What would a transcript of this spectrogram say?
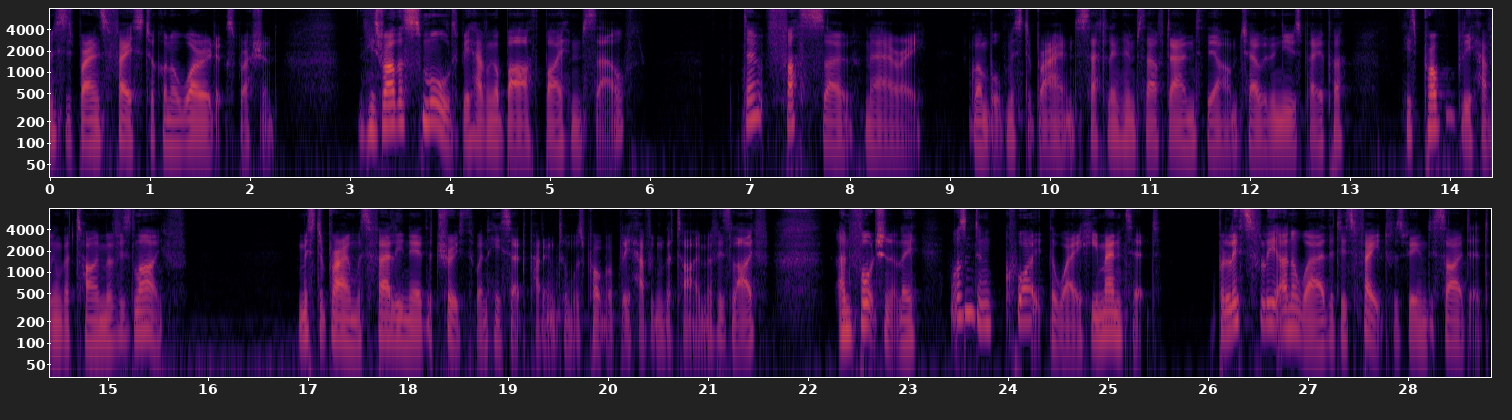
Mrs. Brown's face took on a worried expression. He's rather small to be having a bath by himself. Don't fuss so, Mary, grumbled Mr. Brown, settling himself down into the armchair with a newspaper. He's probably having the time of his life. Mr. Brown was fairly near the truth when he said Paddington was probably having the time of his life. Unfortunately, it wasn't in quite the way he meant it. Blissfully unaware that his fate was being decided,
